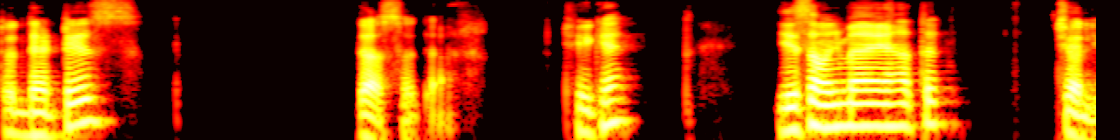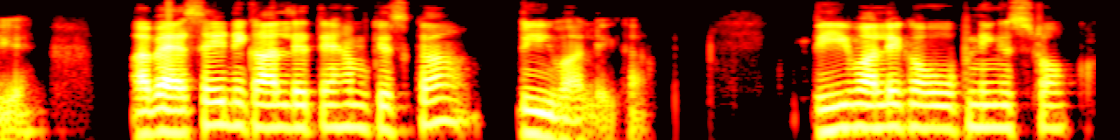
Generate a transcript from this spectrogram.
तो दैट इज़ दस हज़ार, ठीक है? ये समझ में आया यहाँ तक? चलिए, अब ऐसे ही निकाल लेते हैं हम किसका? बी वाले का। बी वाले का ओपनिंग स्टॉक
